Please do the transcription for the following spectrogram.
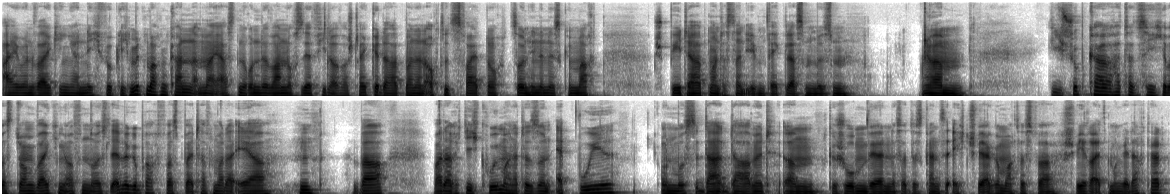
Iron Viking ja nicht wirklich mitmachen kann. In der ersten Runde waren noch sehr viele auf der Strecke, da hat man dann auch zu zweit noch so ein Hindernis gemacht. Später hat man das dann eben weglassen müssen. Ähm, die Schubkarre hat tatsächlich aber Strong Viking auf ein neues Level gebracht, was bei Tough Mudder eher hm, war. War da richtig cool. Man hatte so ein App-Wheel und musste da, damit ähm, geschoben werden. Das hat das Ganze echt schwer gemacht. Das war schwerer, als man gedacht hat.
